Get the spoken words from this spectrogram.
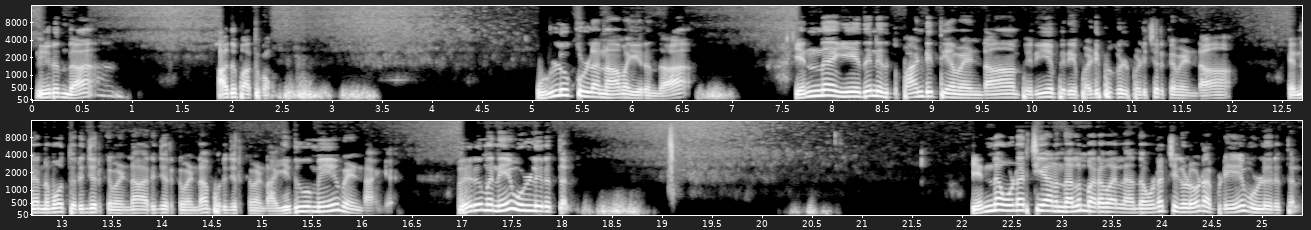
இருந்தா அது பார்த்துக்கும். உள்ளுக்குள்ள நாம இருந்தா என்ன ஏதுன்னு இதுக்கு பாண்டித்தியம் வேண்டாம் பெரிய பெரிய படிப்புகள் படிச்சிருக்க வேண்டாம். என்னென்னமோ தெரிஞ்சிருக்க வேண்டாம் அறிஞ்சிருக்க வேண்டாம் புரிஞ்சிருக்க வேண்டாம். எதுவுமே வேண்டாங்க வெறுமனே உள்ளிருத்தல். என்ன உணர்ச்சியா இருந்தாலும் பரவாயில்ல. அந்த உணர்ச்சிகளோடு அப்படியே உள்ளிருத்தல்.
